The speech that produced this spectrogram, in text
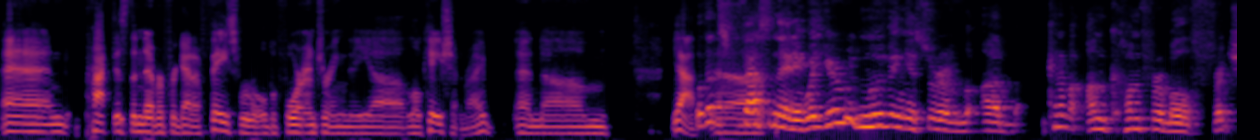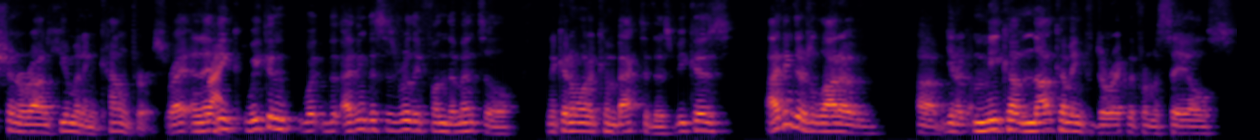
and practice the never forget a face rule before entering the uh location right and um yeah well that's uh, fascinating what you're removing is sort of a kind of uncomfortable friction around human encounters, right? And I right. think we can. What I think this is really fundamental, and I kind of want to come back to this because I think there's a lot of, uh, you know, me come not coming directly from a sales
